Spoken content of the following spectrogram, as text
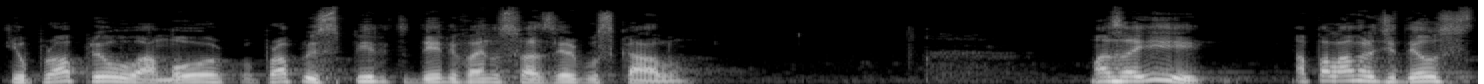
que o próprio amor, o próprio Espírito dele vai nos fazer buscá-lo. Mas aí, a palavra de Deus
